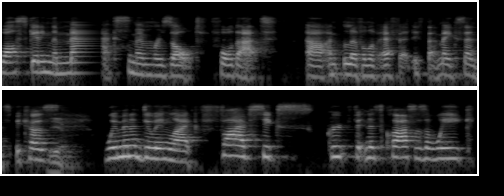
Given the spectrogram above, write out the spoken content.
whilst getting the maximum result for that uh, level of effort, if that makes sense. Because yeah. women are doing like five, six group fitness classes a week.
